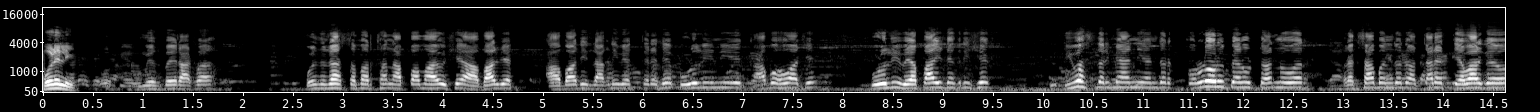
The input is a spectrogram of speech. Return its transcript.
બોડેલી. ઉમેશભાઈ રાઠવા. બંધના સમર્થન આપવામાં આવ્યું છે. આભાર વ્યક્ત આભારની લાગણી વ્યક્ત કરે છે. બોડેલીની એક આબોહવા છે. બોડેલી વેપારી નગરી છે. દિવસ દરમિયાનની અંદર કરોડો રૂપિયાનું ટર્નઓવર રક્ષાબંધન અત્યારે તહેવાર ગયો.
